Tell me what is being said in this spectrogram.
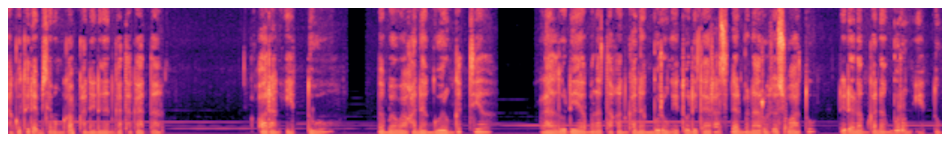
Aku tidak bisa mengungkapkannya dengan kata-kata. Orang itu membawa kandang burung kecil. Lalu dia meletakkan kandang burung itu di teras dan menaruh sesuatu di dalam kandang burung itu.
